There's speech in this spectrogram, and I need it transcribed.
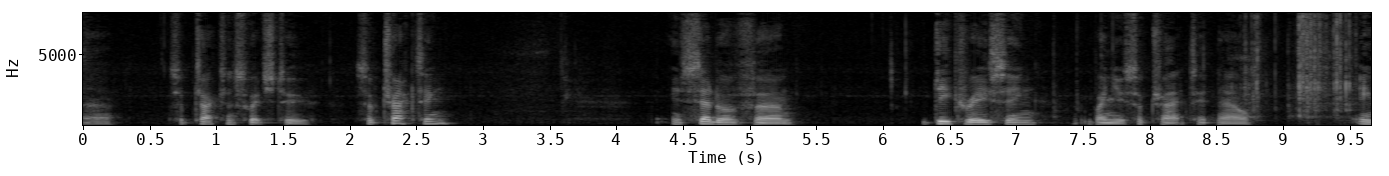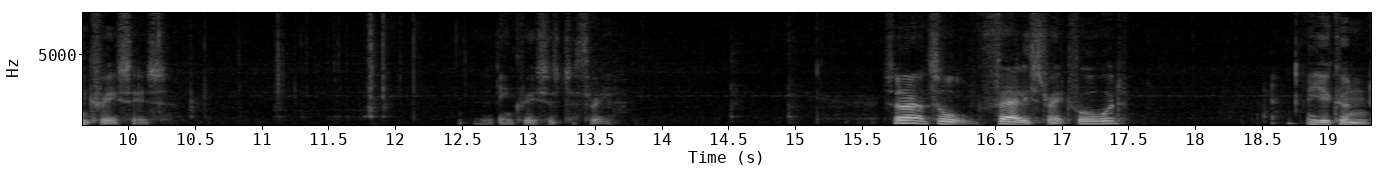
uh, subtraction switch to subtracting, instead of um, decreasing when you subtract it now increases. Increases to 3 so that's all fairly straightforward. You can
